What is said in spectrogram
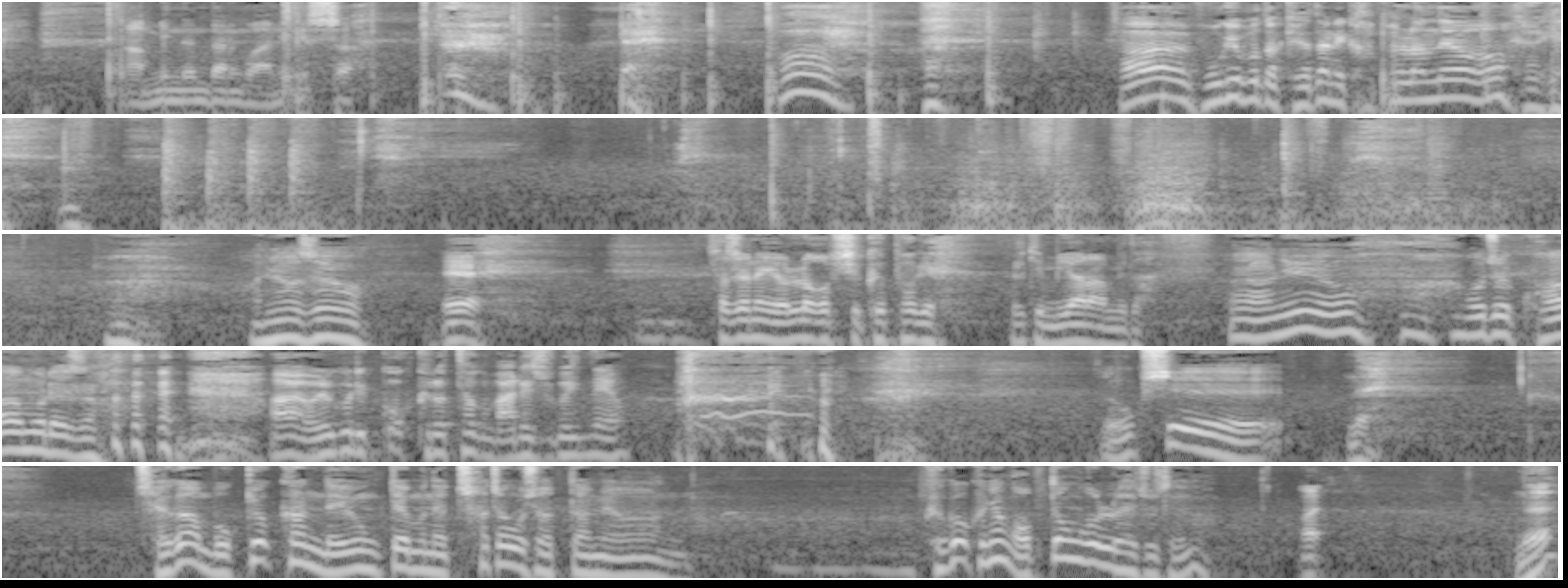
안 믿는다는 거 아니겠어? 아, 보기보다 계단이 가팔랐네요. 그러게. 안녕하세요. 예. 사전에 연락 없이 급하게 이렇게 미안합니다. 아니, 아니에요. 어제 과음을 해서. 아, 얼굴이 꼭 그렇다고 말해주고 있네요. 혹시 네. 제가 목격한 내용 때문에 찾아오셨다면 그거 그냥 없던 걸로 해주세요. 아, 네?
